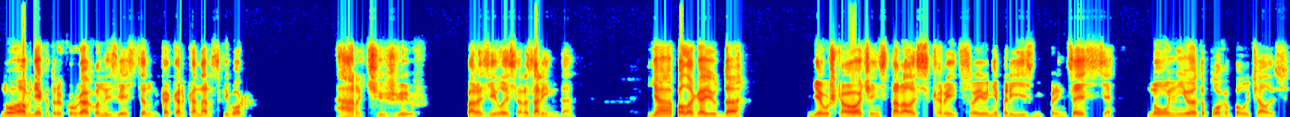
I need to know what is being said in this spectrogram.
ну, а в некоторых кругах он известен как арканарский вор. — Арчи жив? — поразилась Розалинда. — Я полагаю, да. Девушка очень старалась скрыть свою неприязнь к принцессе, но у нее это плохо получалось.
